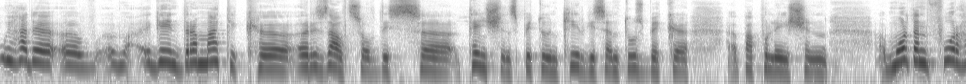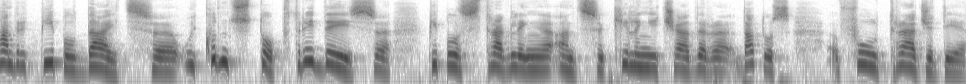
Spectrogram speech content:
we had a, uh, again dramatic uh, results of these uh, tensions between Kyrgyz and Uzbek uh, uh, population. Uh, more than 400 people died. Uh, we couldn't stop. Three days, uh, people struggling and uh, killing each other. Uh, that was a full tragedy,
